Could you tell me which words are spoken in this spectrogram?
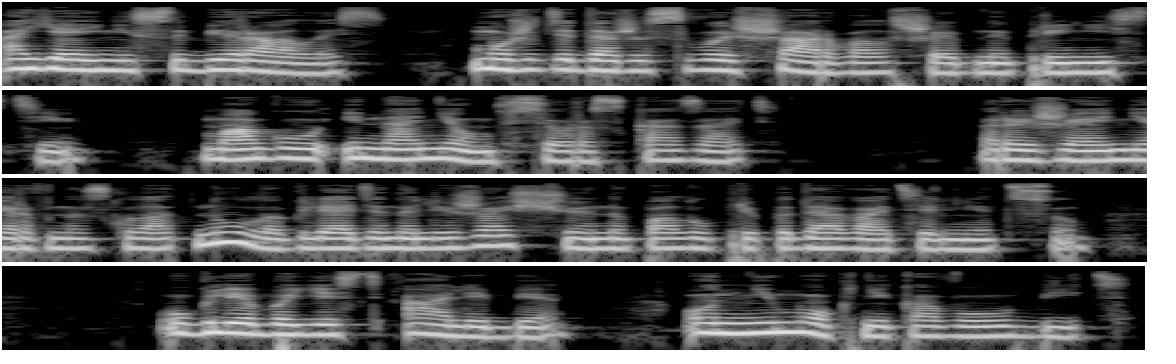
«А я и не собиралась. Можете даже свой шар волшебный принести. Могу и на нем все рассказать». Рыжая нервно сглотнула, глядя на лежащую на полу преподавательницу. «У Глеба есть алиби. Он не мог никого убить».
